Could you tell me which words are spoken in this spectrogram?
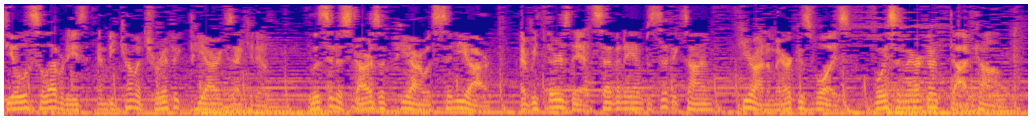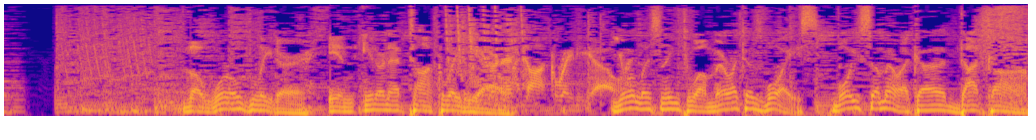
deal with celebrities, and become a terrific PR executive. Listen to Stars of PR with Cindy R. every Thursday at 7 a.m. Pacific Time here on America's Voice, voiceamerica.com. The world leader in Internet Talk Radio. Internet Talk Radio. You're listening to America's Voice, voiceamerica.com.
